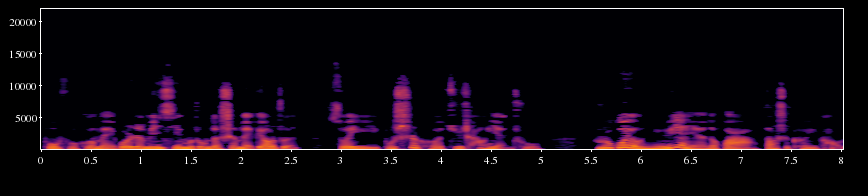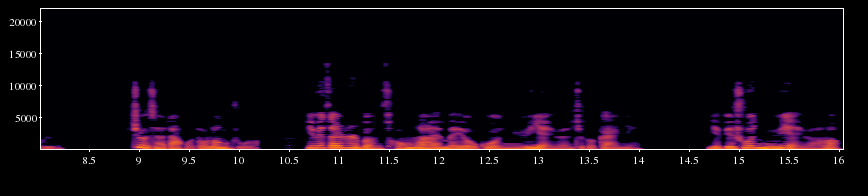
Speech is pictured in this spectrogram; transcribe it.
不符合美国人民心目中的审美标准，所以不适合剧场演出。如果有女演员的话，倒是可以考虑。”这下大伙都愣住了，因为在日本从来没有过女演员这个概念，也别说女演员了，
